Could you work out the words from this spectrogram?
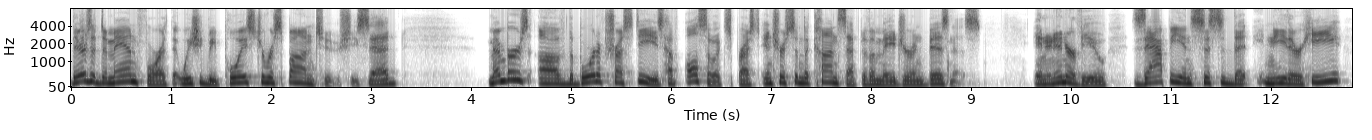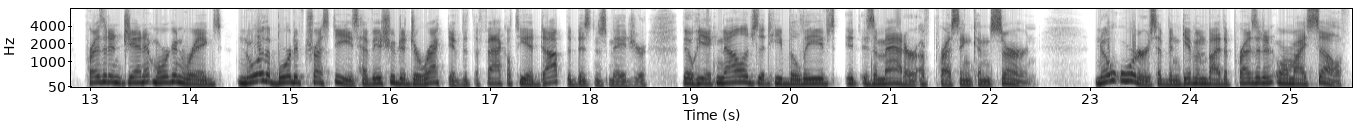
There's a demand for it that we should be poised to respond to, she said. Members of the Board of Trustees have also expressed interest in the concept of a major in business. In an interview, Zappe insisted that neither he, President Janet Morgan Riggs, nor the Board of Trustees have issued a directive that the faculty adopt the business major, though he acknowledged that he believes it is a matter of pressing concern. No orders have been given by the president or myself.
